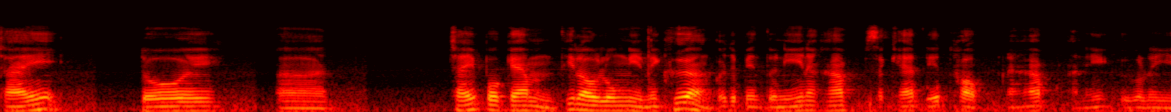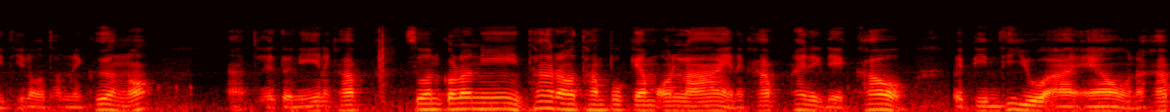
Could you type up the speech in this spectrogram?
ใช้โดย ใช้โปรแกรมที่เราลงหนีบในเครื่องก็จะเป็นตัวนี้นะครับ Scat Desktop นะครับ อันนี้คือกรณีที่เราทำในเครื่องเนาะใช้ตัวนี้นะครับ ส่วนกรณีถ้าเราทำโปรแกรมออนไลน์นะครับ ให้เด็กๆเข้าไปพิมพ์ที่ URL นะครับ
